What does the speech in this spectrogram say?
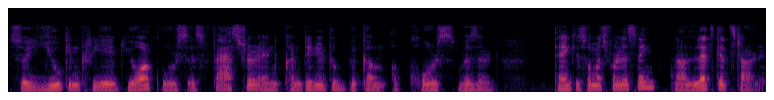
so you can create your courses faster and continue to become a course wizard. Thank you so much for listening. Now let's get started.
